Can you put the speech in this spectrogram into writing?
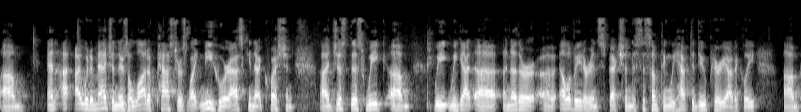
Um, and I, I, would imagine there's a lot of pastors like me who are asking that question. Uh, just this week, um, we we got uh, another uh, elevator inspection. This is something we have to do periodically, um,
